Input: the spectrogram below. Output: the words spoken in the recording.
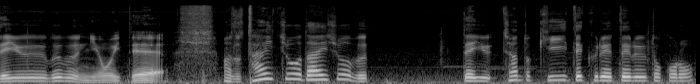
っていう部分において、まず体調大丈夫っていう、ちゃんと聞いてくれてるところ、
